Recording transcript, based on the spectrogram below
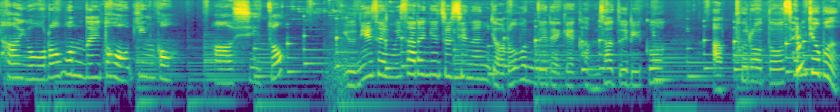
다 여러분들 덕인 거 아시죠? 유니쌤을 사랑해주시는 여러분들에게 감사드리고 앞으로도 샘튜브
